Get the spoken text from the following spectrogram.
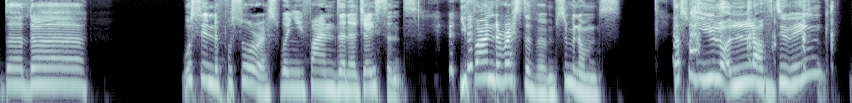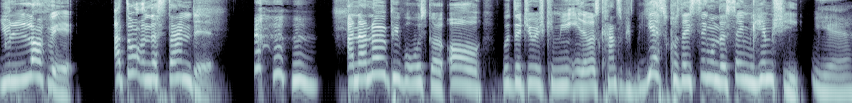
the the what's in the thesaurus when you find an adjacent. You find the rest of them synonyms. That's what you lot love doing. You love it. I don't understand it. And I know people always go, "Oh, with the Jewish community, there was cancer people." Yes, because they sing on the same hymn sheet. yeah.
